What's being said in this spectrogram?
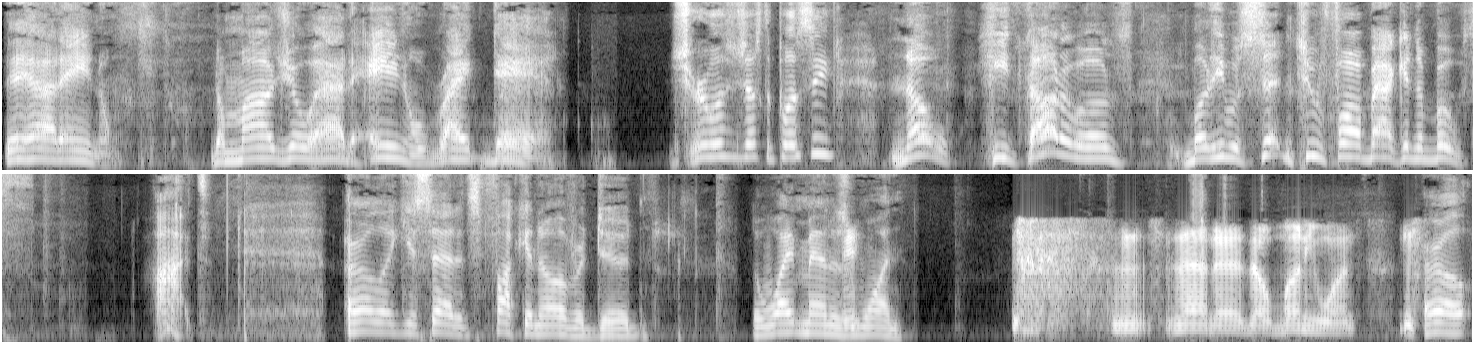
they had anal. DiMaggio had anal right there. Sure it wasn't just a pussy? No, he thought it was, but he was sitting too far back in the booth. Hot. Earl, like you said, it's fucking over, dude. The white man has one. no, no, no money one. Earl,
